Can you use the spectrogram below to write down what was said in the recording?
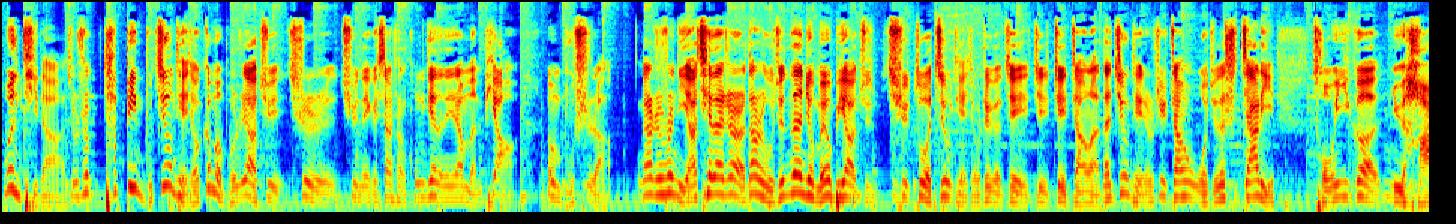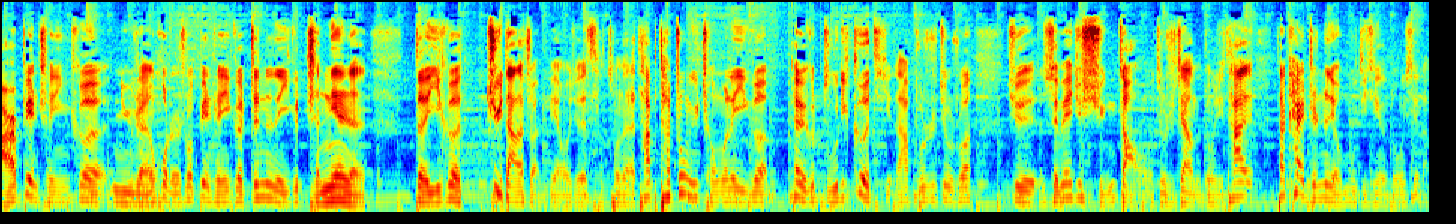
问题的，就是说他并不机动铁球根本不是要去是去那个向上空间的那张门票，根本不是啊。那就是说你要切在这儿，但是我觉得那就没有必要去去做机动铁球这个这这这章了。但机动铁球这章，我觉得是家里从一个女孩变成一个女人，或者说变成一个真正的一个成年人。的一个巨大的转变，我觉得从那他他终于成为了一个他有一个独立个体，他不是就是说去随便去寻找就是这样的东西，他他开始真正有目的性的东西了。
